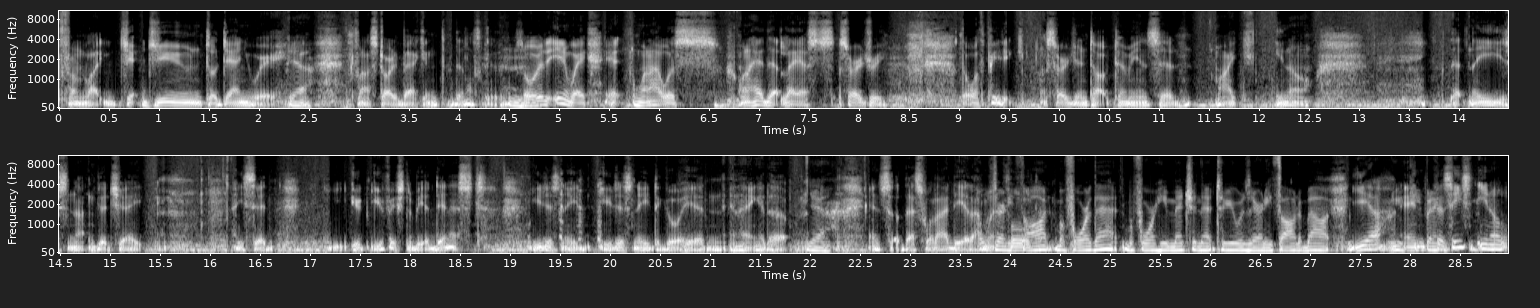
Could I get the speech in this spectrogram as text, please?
from like J- June till January. Yeah, when I started back in dental school. Mm-hmm. So it, anyway, it, when I was when I had that last surgery, the orthopedic surgeon talked to me and said, "Mike, you know." That knee's not in good shape. He said, you, "You're fixing to be a dentist. You just need you just need to go ahead and, and hang it up." Yeah, and so that's what I did. I was went there any thought before that? Before he mentioned that to you, was there any thought about? Yeah, and because he's you know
